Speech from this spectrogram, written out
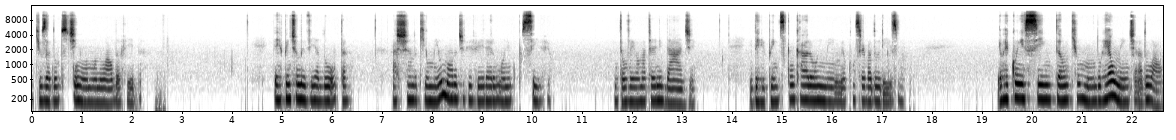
e que os adultos tinham o manual da vida. De repente, eu me vi adulta, achando que o meu modo de viver era o único possível. Então veio a maternidade e de repente escancarou em mim o meu conservadorismo. Eu reconheci então que o mundo realmente era dual,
